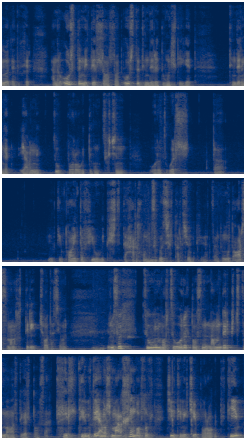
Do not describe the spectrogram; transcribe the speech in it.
юу гэдэг гэхээр та нар өөрсдөө мэдээлэл болоод өөрсдөө тэн дээрээ дүгнэлт хийгээд тэн дээр ингээд ямар нэг зөв буруу гэдэг өнцөг чинь өөрөө зүгээр л одоо юу гэдэг point of view гэдэг дээ харах өнцгөөс шалтгаалж шүү гэдэг яцсан. Тэнгүүт Орс манах тэрийг шууд ас юм. Ерөөсөө л зөв юм бол зөвөрөө л дуусна номон дээр бичсэн байгаа л тэгэл дуусаа. Тэгэл тэрнтэй ямар ч маргах юм бол чи тэнийг чи буруу гэдэг. Тийм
